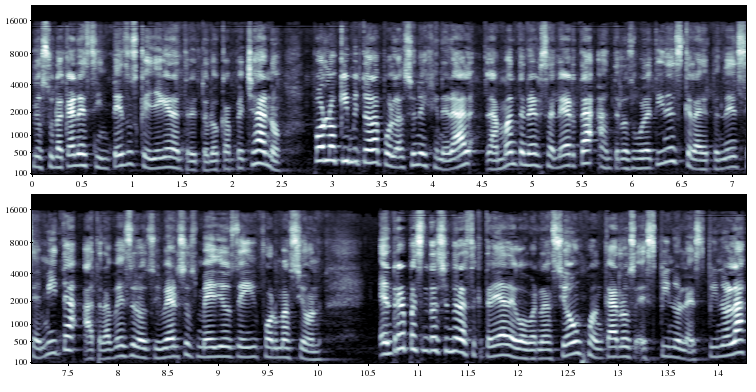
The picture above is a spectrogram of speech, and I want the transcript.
los huracanes intensos que lleguen al territorio campechano, por lo que invitó a la población en general a mantener mantenerse alerta ante los boletines que la dependencia emita a través de los diversos medios de información. En representación de la Secretaría de Gobernación, Juan Carlos Espínola Espínola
